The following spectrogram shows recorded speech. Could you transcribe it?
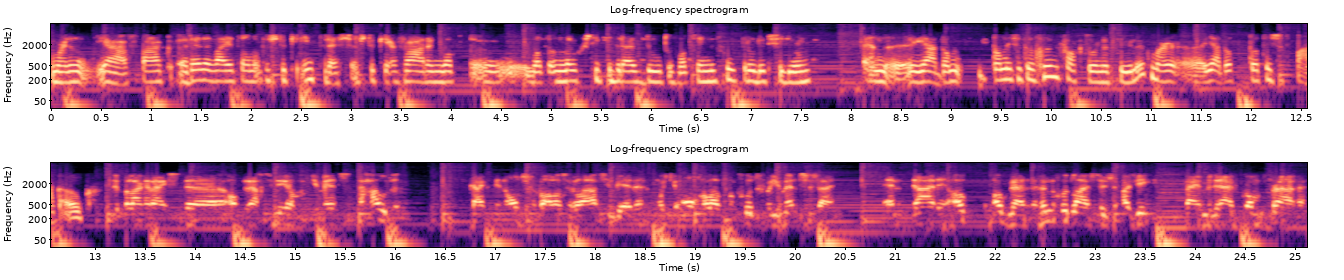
maar dan, ja, vaak redden wij het dan op een stukje interesse, een stukje ervaring wat, eh, wat een logistiek bedrijf doet of wat ze in de foodproductie doen. En eh, ja, dan, dan is het een gunfactor natuurlijk, maar eh, ja, dat, dat is het vaak ook. De belangrijkste opdracht is weer om je mensen te houden. kijk, in ons geval als relatiebeheerder moet je ongelooflijk goed voor je mensen zijn. En daarin ook, ook naar hun goed luisteren. Dus als je bij een bedrijf komt vragen,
